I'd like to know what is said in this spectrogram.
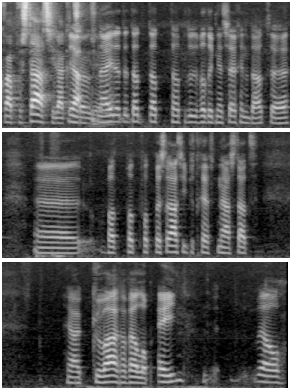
qua, prestatie, laat ik het Ja, zo zeggen. nee, dat, dat, dat, dat wilde ik net zeggen inderdaad. Eh, eh, wat, wat, wat prestaties betreft, nou staat ja, Cuara wel op één. Wel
